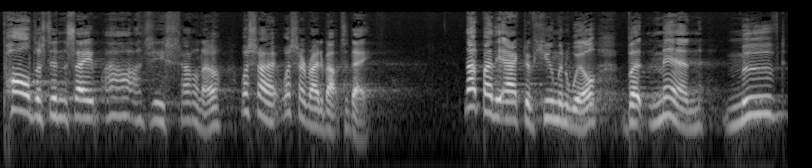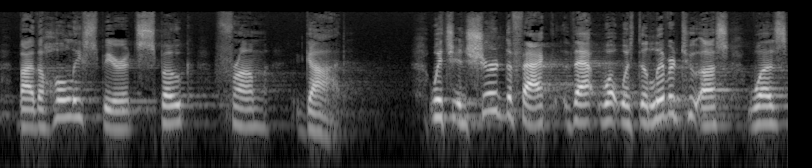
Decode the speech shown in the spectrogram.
Paul just didn't say, oh, geez, I don't know. What should I, what should I write about today? Not by the act of human will, but men moved by the Holy Spirit spoke from God, which ensured the fact that what was delivered to us was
